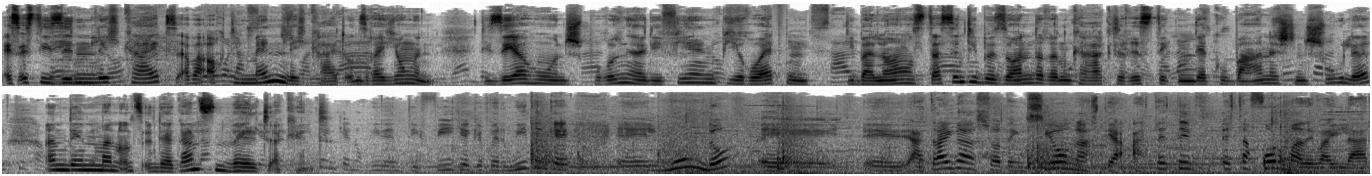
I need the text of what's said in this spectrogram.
Es ist die Sinnlichkeit, aber auch die Männlichkeit unserer Jungen. Die sehr hohen Sprünge, die vielen Pirouetten, die Balance, das sind die besonderen Charakteristiken der kubanischen Schule, an denen man uns in der ganzen Welt erkennt eh, atraiga su atención hacia, hasta este, esta forma de bailar.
